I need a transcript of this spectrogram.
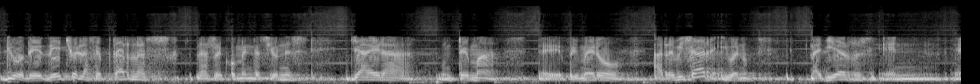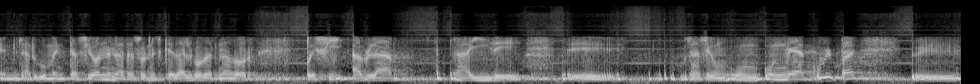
digo de, de hecho el aceptar las las recomendaciones ya era un tema primero a revisar y bueno ayer en, en, la argumentación, en las razones que da el gobernador, pues sí habla ahí de, eh, pues hace un, un, mea culpa, eh,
